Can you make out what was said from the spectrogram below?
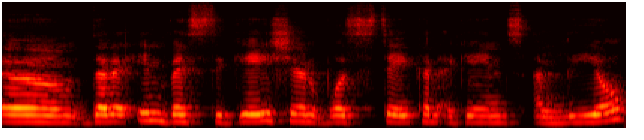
um that an investigation was taken against a leo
